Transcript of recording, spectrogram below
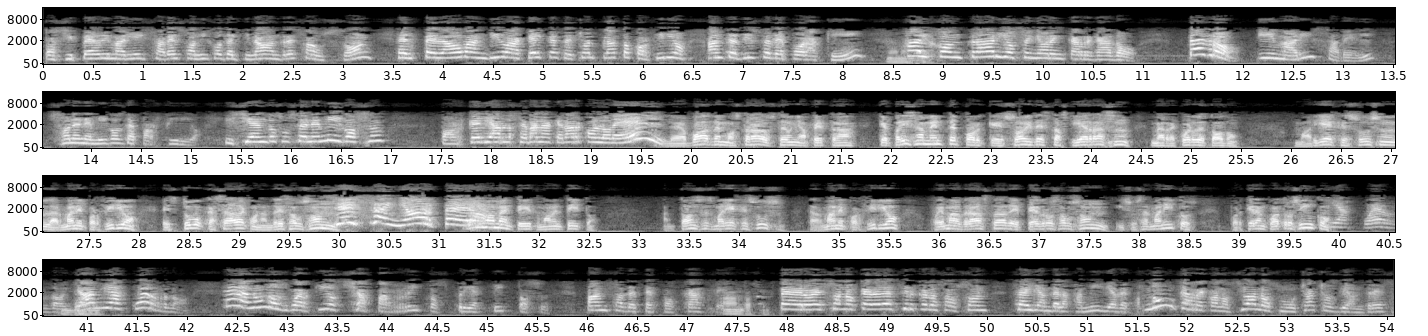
Pues si Pedro y María Isabel son hijos del finado Andrés Sauzón, el pelao bandido aquel que se echó el plato Porfirio antes de irse de por aquí. No, no. Al contrario, señor encargado. Pedro y María Isabel son enemigos de Porfirio. Y siendo sus enemigos. ¿por qué diablos se van a quedar con lo de él? Le voy a demostrar a usted, doña Petra, que precisamente porque soy de estas tierras, me recuerdo de todo. María Jesús, la hermana de Porfirio, estuvo casada con Andrés Ausón. Sí, señor, pero... Un momentito, un momentito. Entonces María Jesús, la hermana de Porfirio, fue madrastra de Pedro Sauzón y sus hermanitos, porque eran cuatro o cinco. Me acuerdo, ya me acuerdo. Eran unos huarquillos chaparritos, prietitos, panza de tepocate. Ándase. Pero eso no quiere decir que los Ausón sean de la familia de... Nunca reconoció a los muchachos de Andrés,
